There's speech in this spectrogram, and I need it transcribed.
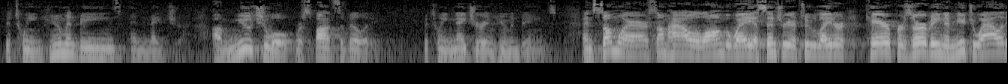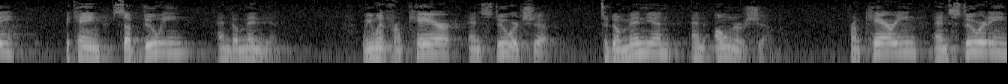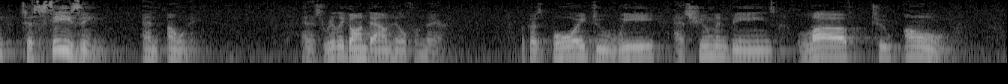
between human beings and nature. A mutual responsibility between nature and human beings. And somewhere, somehow along the way, a century or two later, care, preserving, and mutuality became subduing and dominion. We went from care and stewardship to dominion and ownership. From caring and stewarding to seizing and owning. And it's really gone downhill from there. Because boy, do we as human beings love to own.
